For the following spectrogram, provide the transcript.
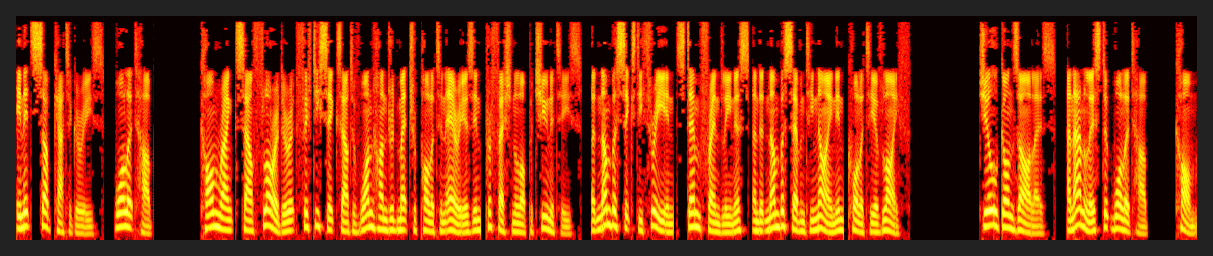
In its subcategories, WalletHub.com ranked South Florida at 56 out of 100 metropolitan areas in professional opportunities, at number 63 in STEM friendliness and at number 79 in quality of life. Jill Gonzalez, an analyst at WalletHub.com,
